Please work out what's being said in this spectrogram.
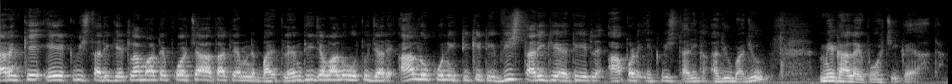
કારણ કે એ એકવીસ તારીખે એટલા માટે પહોંચ્યા હતા કે અમને બાય પ્લેનથી જવાનું હતું. જ્યારે આ લોકોની ટિકિટ એ વીસ તારીખે હતી, એટલે આ પણ એકવીસ તારીખ આજુબાજુ મેઘાલય પહોંચી ગયા હતા.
